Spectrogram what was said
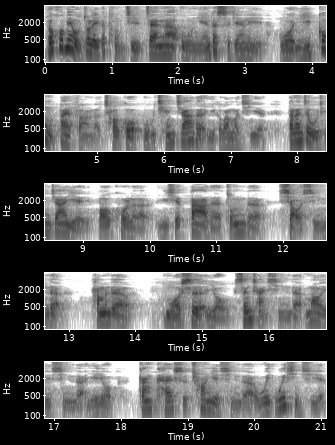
而后面我做了一个统计，在那五年的时间里，我一共拜访了超过五千家的一个外贸企业。当然，这五千家也包括了一些大的、中的、小型的，他们的。模式有生产型的、贸易型的，也有刚开始创业型的微微型企业。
